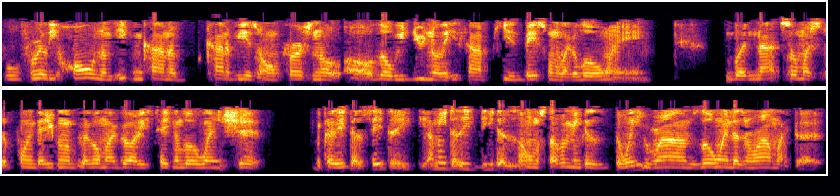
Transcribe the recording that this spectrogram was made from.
really hone them, he can kind of kind of be his own person. Although we do know that he's kind of he's based on like a Lil Wayne, but not so much to the point that you're gonna be like, oh my god, he's taking Lil Wayne shit because he does. He, I mean, he does. He, does his own stuff. I mean, because the way he rhymes, Lil Wayne doesn't rhyme like that.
